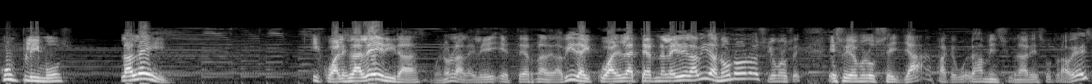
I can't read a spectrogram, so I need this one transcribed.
cumplimos la ley. ¿Y cuál es la ley? Dirás, bueno, la ley eterna de la vida. ¿Y cuál es la eterna ley de la vida? No, no, no, eso yo me lo sé. Eso yo me lo sé ya, para que vuelvas a mencionar eso otra vez.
